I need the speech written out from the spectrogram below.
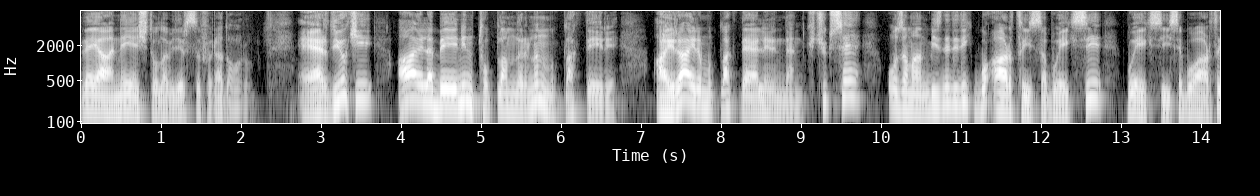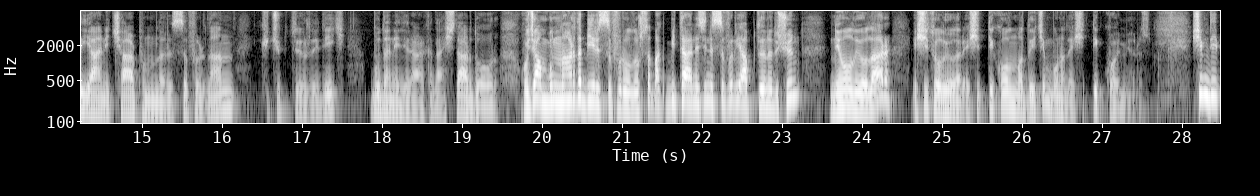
veya neye eşit olabilir sıfıra doğru. Eğer diyor ki A ile B'nin toplamlarının mutlak değeri ayrı ayrı mutlak değerlerinden küçükse o zaman biz ne dedik? Bu artıysa bu eksi, bu eksi ise bu artı yani çarpımları sıfırdan küçüktür dedik. Bu da nedir arkadaşlar? Doğru. Hocam bunlarda biri sıfır olursa bak bir tanesini sıfır yaptığını düşün. Ne oluyorlar? Eşit oluyorlar. Eşitlik olmadığı için buna da eşitlik koymuyoruz. Şimdi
